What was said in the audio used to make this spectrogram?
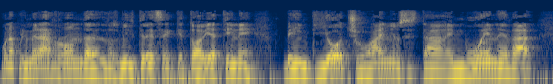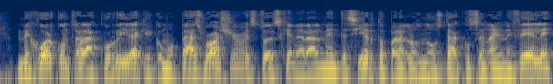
una primera ronda del 2013 que todavía tiene 28 años, está en buena edad mejor contra la corrida que como pass rusher. Esto es generalmente cierto para los no tackles en la NFL.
